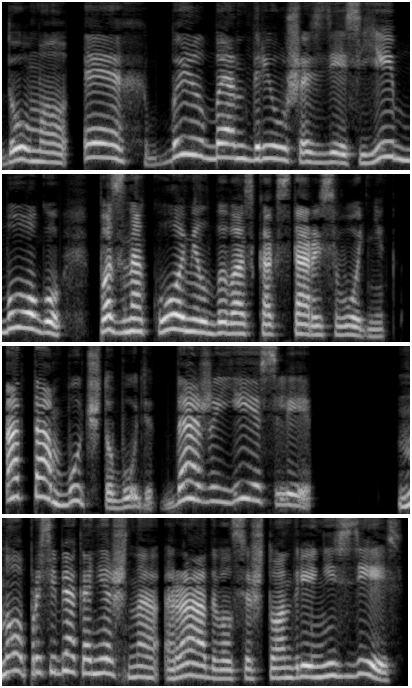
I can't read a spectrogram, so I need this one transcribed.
Думал, эх, был бы Андрюша здесь, ей-богу, познакомил бы вас как старый сводник, а там будь что будет, даже если... Но про себя, конечно, радовался, что Андрей не здесь,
